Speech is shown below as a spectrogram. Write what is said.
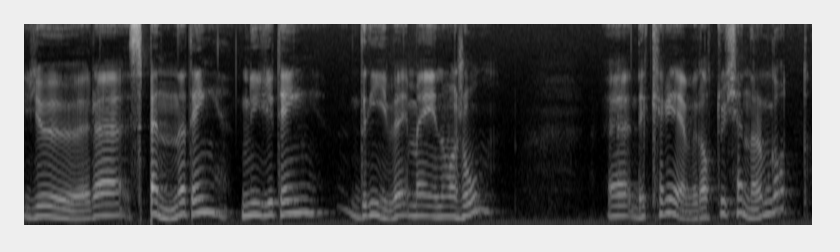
gjøre spennende ting, nye ting, drive med innovasjon, eh, det krever at du kjenner dem godt.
